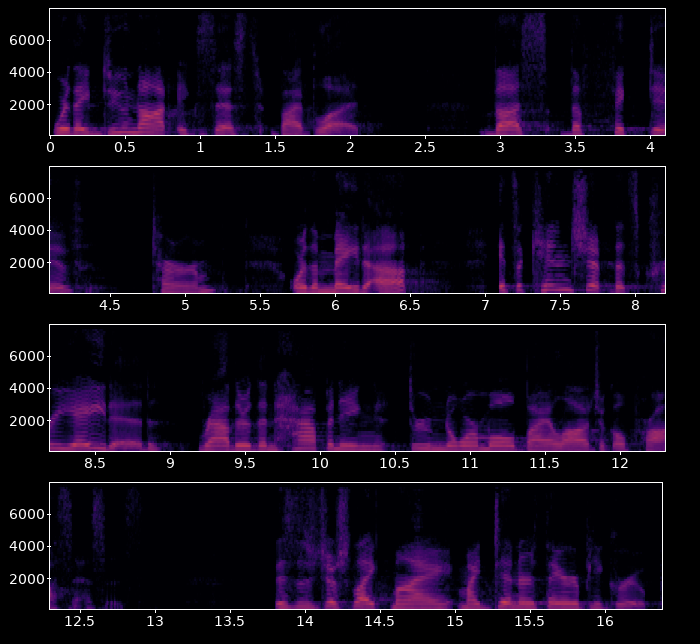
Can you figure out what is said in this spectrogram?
where they do not exist by blood. Thus, the fictive term or the made up, it's a kinship that's created rather than happening through normal biological processes. This is just like my, my dinner therapy group.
